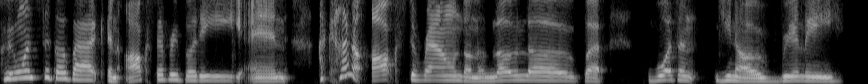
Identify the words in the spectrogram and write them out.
Who wants to go back and ask everybody? And I kind of asked around on the low, low, but wasn't, you know, really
